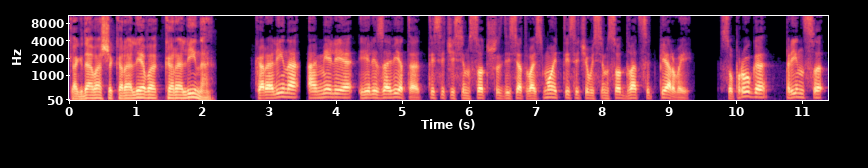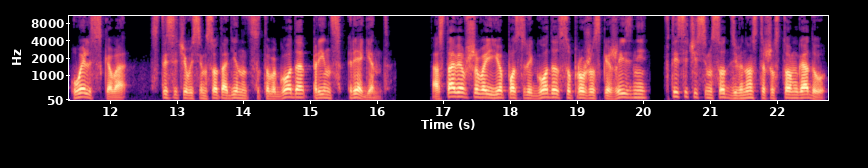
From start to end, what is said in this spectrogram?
когда ваша королева Каролина Каролина Амелия Елизавета, 1768-1821, супруга принца Уэльского, с 1811 года принц-регент, оставившего ее после года супружеской жизни в 1796 году.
